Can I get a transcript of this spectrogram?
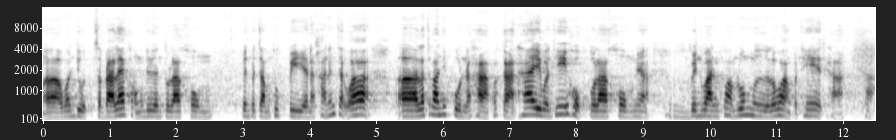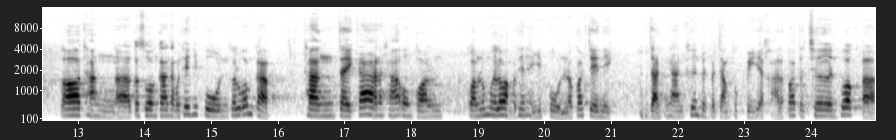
เอ่อวันหยุดสัปดาห์แรกของเดือนตุลาคมเป็นประจำทุกปีนะคะ เนื่องจากว่าเอ่อรัฐบาลญี่ปุ่นนะคะประกาศให้วันที่ 6 ตุลาคมเนี่ยเป็นวันความร่วมมือระหว่างประเทศค่ะค่ะก็ทางเอ่อกระทรวงการต่างประเทศญี่ปุ่นก็ร่วมกับทางใจกล้านะคะ องค์กรความร่วมมือระหว่างประเทศแห่งญี่ปุ่น แล้วก็เจนิก จัดงานขึ้นเป็นประจำทุกปีอะค่ะ แล้วก็จะเชิญพวกเออ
